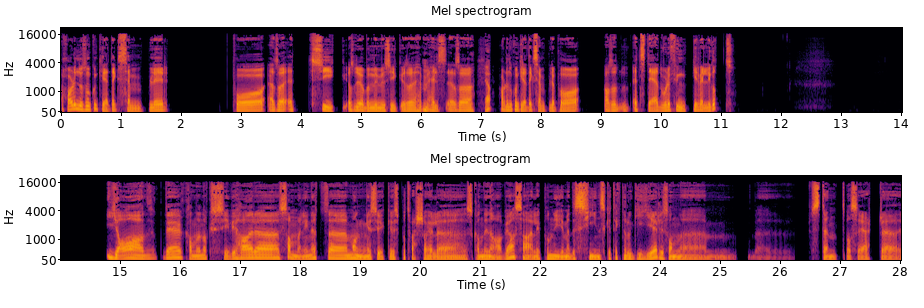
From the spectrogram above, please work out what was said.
har du noen sånne konkrete eksempler på altså et syke, altså du jobber mye med og altså, mm. helse, altså, ja. har du noen konkrete eksempler på altså, et sted hvor det funker veldig godt? Ja, det kan du nok si. Vi har uh, sammenlignet uh, mange sykehus på tvers av hele Skandinavia, særlig på nye medisinske teknologier, litt sånn uh, stentbasert uh,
